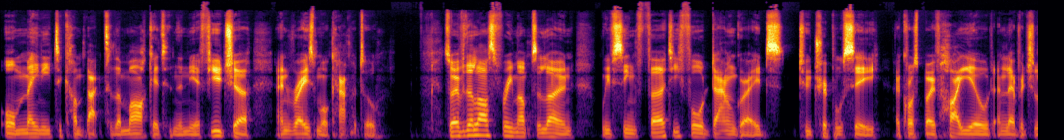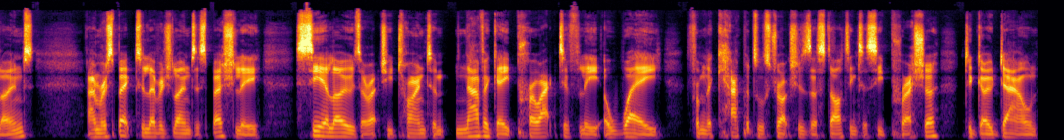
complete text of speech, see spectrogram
or may need to come back to the market in the near future and raise more capital. So, over the last three months alone, we've seen 34 downgrades to triple C across both high yield and leverage loans. And respect to leverage loans, especially, CLOs are actually trying to navigate proactively away from the capital structures that are starting to see pressure to go down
